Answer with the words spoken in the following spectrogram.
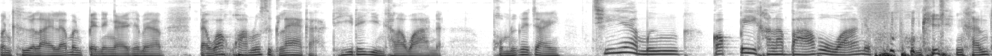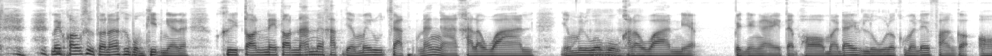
มันคืออะไรแล้วมันเป็นยังไงใช่ไหมครับ แต่ว่าความรู้สึกแรกอะที่ได้ยินคาราวานอะผมนึกในใจ เชี่ยมึง ก๊อปปี้คาราบาวปะวะเนี่ยผมผมคิดอย่างนั้นในความรู้สึกตอนนั้นคือผมคิดอย่างนั้นนะคือตอนในตอนนั้นนะครับ ยังไม่รู้จักน้าหงาคาราวาน ยังไม่รู้ว่าวงคาราวานเนี่ยเป็นยังไง แต่พอมาได้รู้แล้วก็มาได้ฟังก็อ๋อ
